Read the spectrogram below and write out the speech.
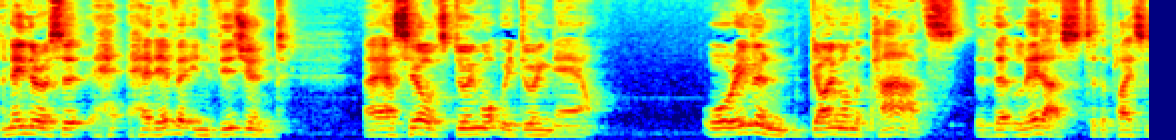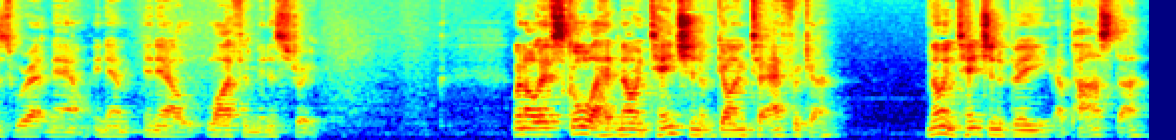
And neither of us had ever envisioned uh, ourselves doing what we're doing now, or even going on the paths that led us to the places we're at now in our, in our life and ministry. When I left school, I had no intention of going to Africa, no intention of being a pastor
